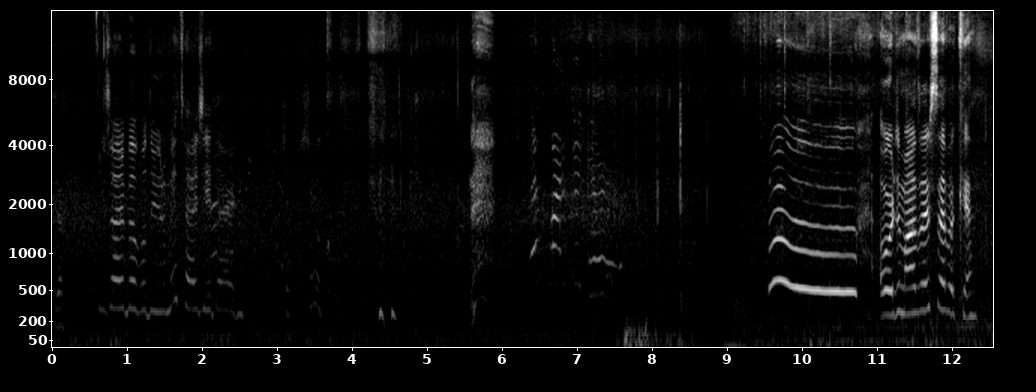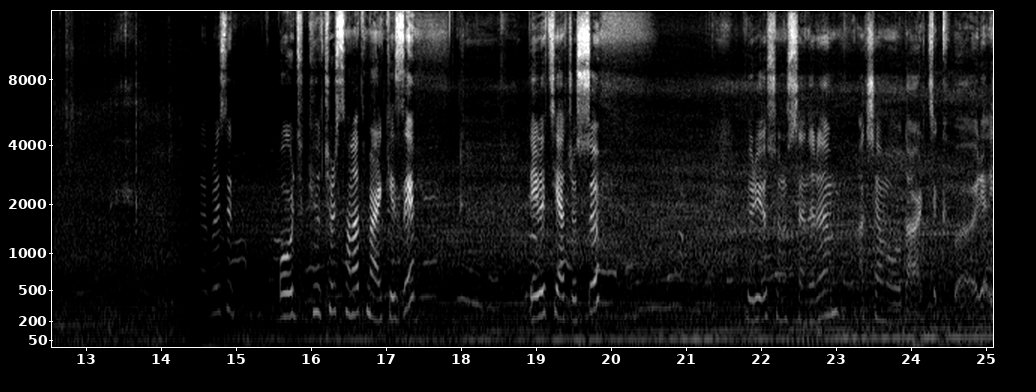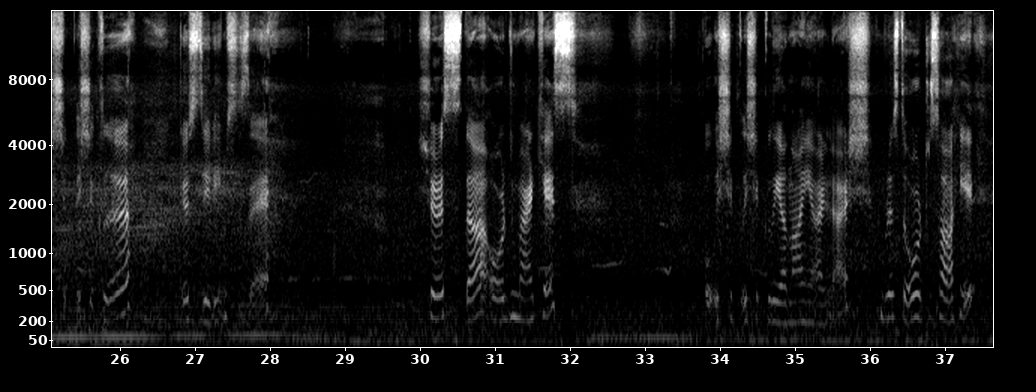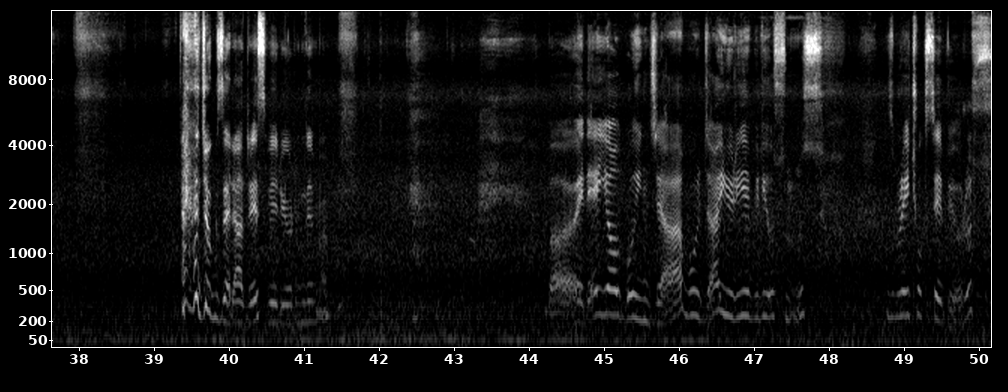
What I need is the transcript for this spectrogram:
Ama güzel bir havada yürümeyi tercih ederdim. Yapacak bir şey yok. Ordu manzarasına bakın. Burası Ordu Kültür Sanat Merkezi. Devlet Tiyatrosu. Görüyorsunuz sanırım. Akşam oldu artık. Böyle ışıklı ışıklı. Göstereyim size. Şurası da Ordu Merkez. O ışıklı ışıklı yanan yerler. Burası da Ordu Sahil. Çok güzel adres veriyorum değil mi? Böyle yol boyunca burada yürüyebiliyorsunuz. Biz burayı çok seviyoruz.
